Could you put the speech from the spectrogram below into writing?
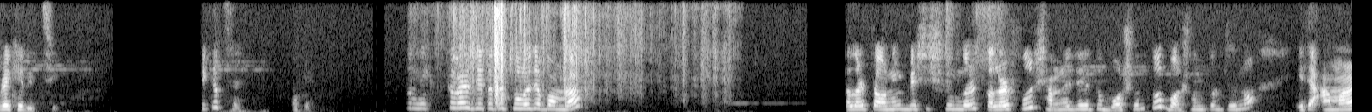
রেখে দিচ্ছি। ঠিক আছে? ওকে তো নেক্সট কালার যেটাতে চলে যাব আমরা কালারটা অনেক বেশি সুন্দর কালারফুল সামনে যেহেতু বসন্ত, বসন্তর জন্য এটা আমার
